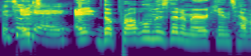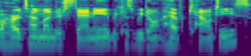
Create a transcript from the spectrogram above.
it's It's- okay it- the problem is that Americans have a hard time understanding it because we don't have counties.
